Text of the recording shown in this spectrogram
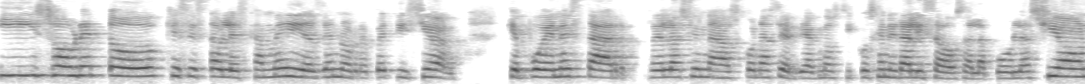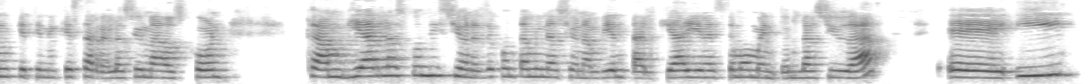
y sobre todo que se establezcan medidas de no repetición que pueden estar relacionados con hacer diagnósticos generalizados a la población, que tienen que estar relacionados con cambiar las condiciones de contaminación ambiental que hay en este momento en la ciudad eh, y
